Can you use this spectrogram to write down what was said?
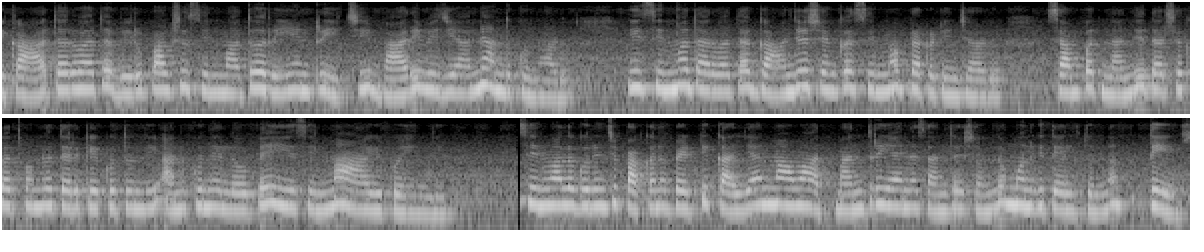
ఇక ఆ తర్వాత విరూపాక్ష సినిమాతో రీ ఎంట్రీ ఇచ్చి భారీ విజయాన్ని అందుకున్నాడు. ఈ సినిమా తర్వాత గాంజా శంకర్ సినిమా ప్రకటించాడు. సంపత్ నంది దర్శకత్వంలో తెరకెక్కుతుంది అనుకునే లోపే ఈ సినిమా ఆగిపోయింది. సినిమాల గురించి పక్కన పెట్టి కళ్యాణ్ మామ మంత్రి అయిన సంతోషంలో మునిగి తేలుతున్న తేజ్.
